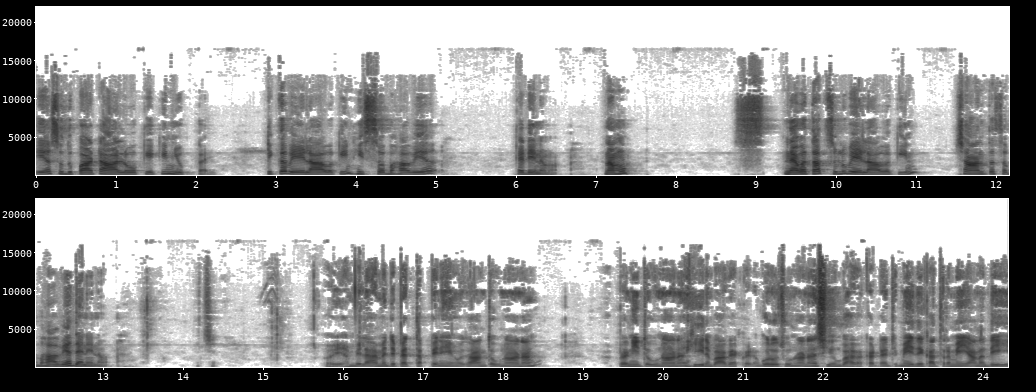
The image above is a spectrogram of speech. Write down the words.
එය සුදු පාට ආලෝකයකින් යුක්තයි. ටික වේලාවකින් හිස් ස්වභාවය කැඩෙනවා. නමුත් නැවතත් සුළු වේලාවකින් ශාන්ත ස්වභාවය දැනෙනවා. ඔය හැම වෙලාවෙම දෙපැත්තක් පෙනේ. සාන්ත වුණා නම් ප්‍රණීත වුණා නම් හීන භාවයක් වෙනවා. ගොරෝසු වුණා නම් සියුම් භාවයක් වෙනවා. මේ දෙක අතර මේ යන දේ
